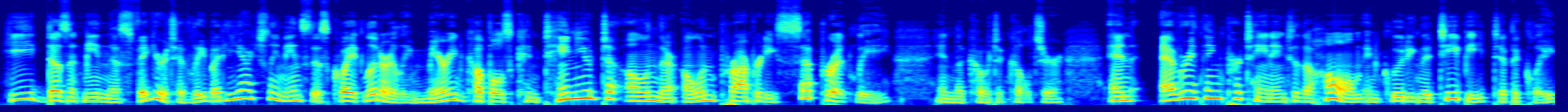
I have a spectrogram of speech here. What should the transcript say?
He doesn't mean this figuratively, but he actually means this quite literally. Married couples continued to own their own property separately in Lakota culture, and everything pertaining to the home, including the teepee, typically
